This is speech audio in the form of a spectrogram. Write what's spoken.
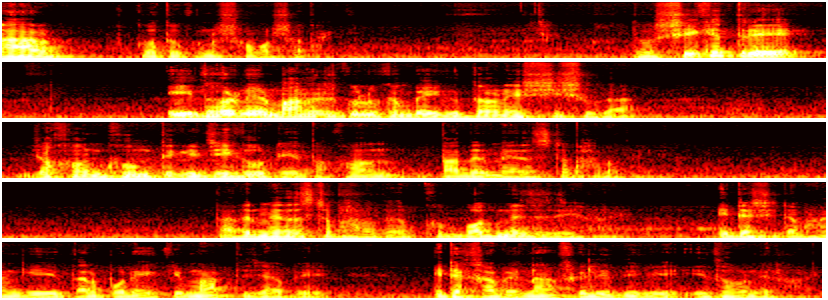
নার্ভগত কোনো সমস্যা থাকে। তো সেক্ষেত্রে এই ধরনের মানুষগুলো কিংবা এই ধরনের শিশুরা যখন ঘুম থেকে জেগে ওঠে, তখন তাদের মেজাজটা ভালো থাকে। তাদের মেজাজটা ভালো থাকে, খুব বদমেজাজি হয়। এটা সেটা ভাঙে, তারপরে একে মারতে যাবে, এটা খাবে না, ফেলে দিবে এই ধরনের হয়।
